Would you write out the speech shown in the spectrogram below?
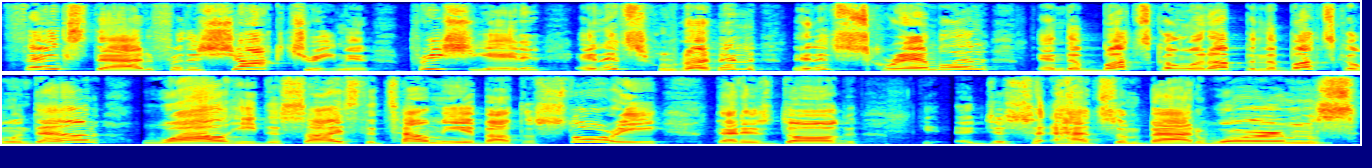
thanks dad for the shock treatment. Appreciate it. And it's running and it's scrambling and the butt's going up and the butt's going down while he decides to tell me about the story that his dog eh, just had some bad worms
